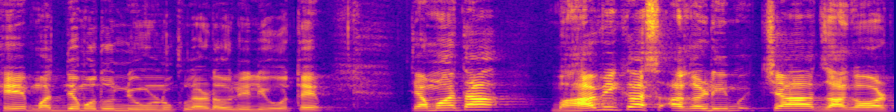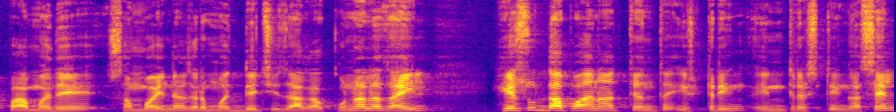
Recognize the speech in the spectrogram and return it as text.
हे मध्यमधून निवडणूक लढवलेली होते. त्यामुळे आता महाविकास आघाडीच्या जागा वाटपामध्ये संभाजीनगर मध्यची जागा कुणाला जाईल हे सुद्धा पाहणं अत्यंत इस्ट्रिंग इंटरेस्टिंग असेल.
